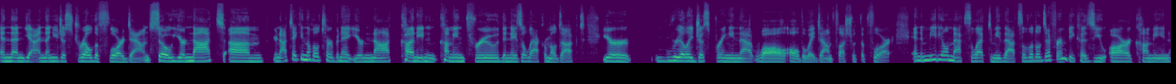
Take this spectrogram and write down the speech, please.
and then yeah, and then you just drill the floor down. So you're not um, you're not taking the whole turbinate. You're not cutting coming through the nasal lacrimal duct. You're really just bringing that wall all the way down flush with the floor. In a medial maxillectomy, that's a little different because you are coming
